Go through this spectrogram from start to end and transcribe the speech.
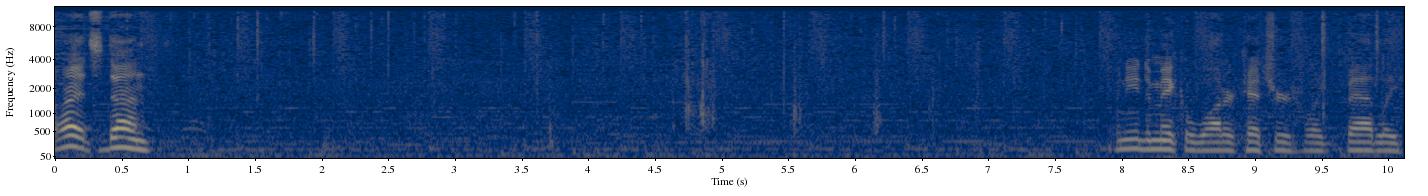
Alright, it's done. We need to make a water catcher, like, badly.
